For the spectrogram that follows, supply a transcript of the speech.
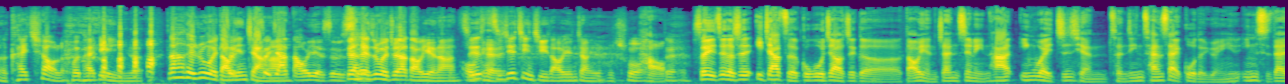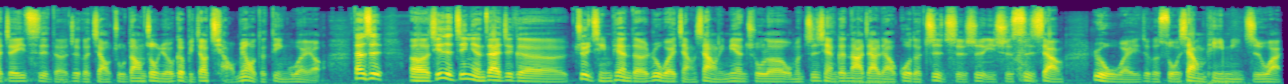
呃，开窍了，会拍电影了，那他可以入围导演奖啊，最佳导演是不是？对，可以入围最佳导演啊，直接直接晋级导演奖也不错。好，所以这个是一家子的姑姑叫这个导演詹金玲，他因为之前曾经参赛过的原因，因此在这一次的这个角逐当中有一个比较巧妙的定位哦。但是呃，其实今年在这个剧情片的入围奖项里面，除了我们之前跟大家聊过的《智齿》是以十四项入围这个所向披靡之外，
